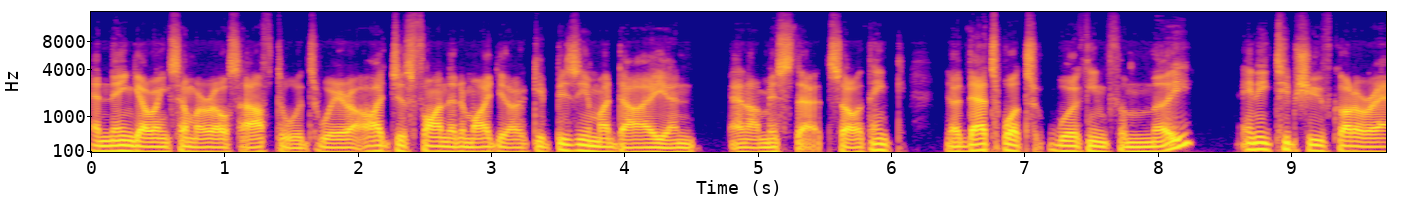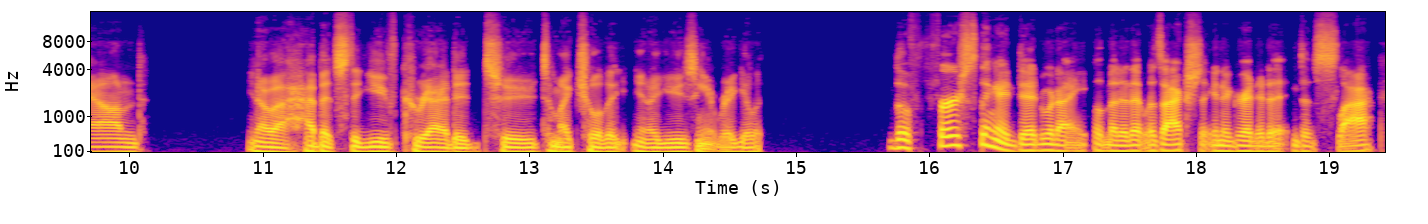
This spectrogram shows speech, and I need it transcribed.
and then going somewhere else afterwards where I just find that I might, you know, get busy in my day and and I miss that. So I think, you know, that's what's working for me. Any tips you've got around, you know, uh, habits that you've created to to make sure that, you know, using it regularly? The first thing I did when I implemented it was actually integrated it into Slack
